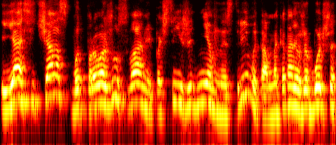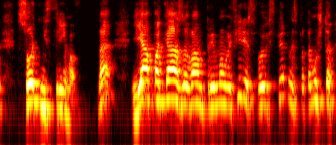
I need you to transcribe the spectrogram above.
И я сейчас вот провожу с вами почти ежедневные стримы, там на канале уже больше сотни стримов, да? Я показываю вам в прямом эфире свою экспертность, потому что,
